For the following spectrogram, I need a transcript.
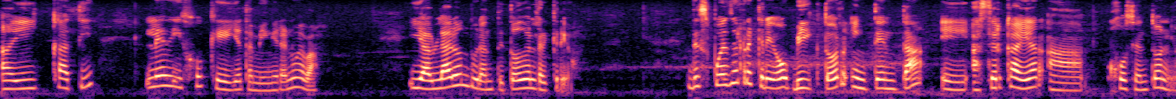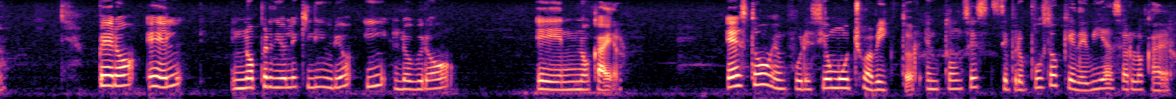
Ahí Katy le dijo que ella también era nueva y hablaron durante todo el recreo. Después del recreo, Víctor intenta eh, hacer caer a José Antonio, pero él no perdió el equilibrio y logró eh, no caer. Esto enfureció mucho a Víctor, entonces se propuso que debía hacerlo caer.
